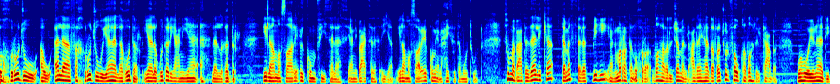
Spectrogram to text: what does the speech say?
اخرجوا أو ألا فاخرجوا يا لغدر. يا لغدر يعني يا أهل الغدر. إلى مصارعكم في ثلاث يعني بعد ثلاث أيام. إلى مصارعكم يعني حيث تموتون. ثم بعد ذلك تمثلت به يعني مرة أخرى ظهر الجمل على هذا الرجل فوق ظهر الكعبة وهو ينادي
